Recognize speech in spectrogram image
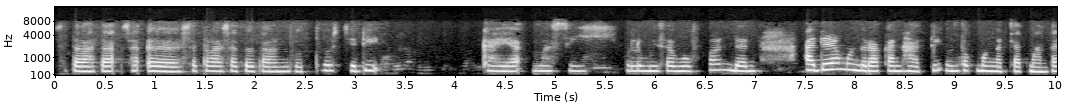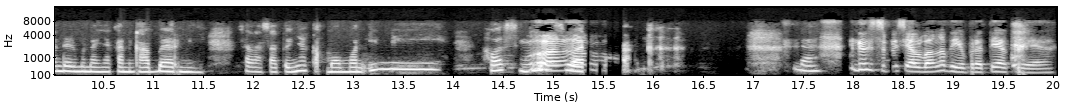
setelah ta- eh, setelah satu tahun putus, jadi kayak masih belum bisa move on dan ada yang menggerakkan hati untuk mengecat mantan dan menanyakan kabar nih. Salah satunya Kak Momon ini, host di Wow. Suara. Nah, Aduh, spesial banget ya berarti aku ya.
